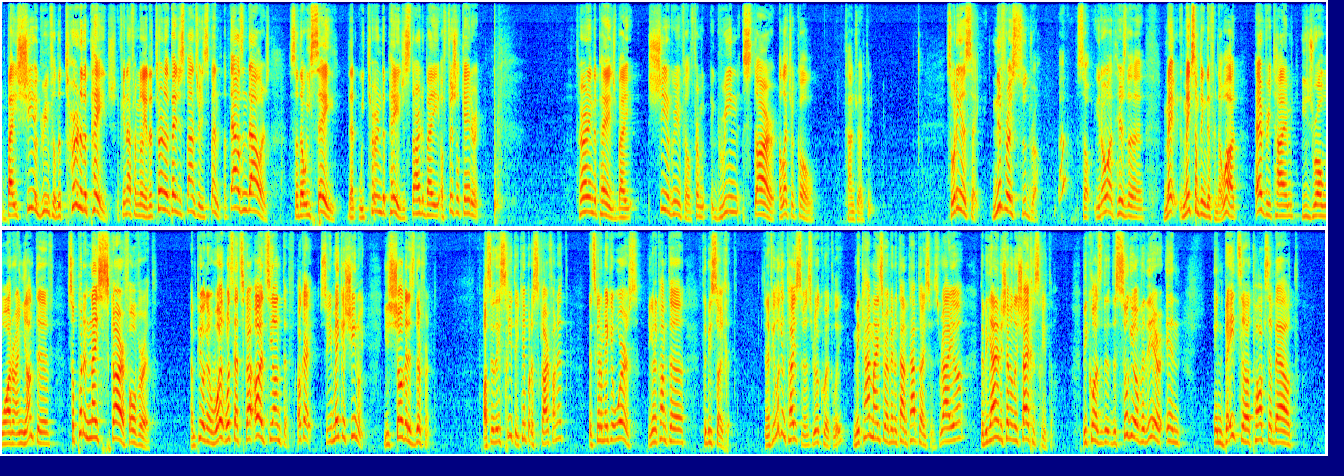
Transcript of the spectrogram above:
by Shia Greenfield. The turn of the page, if you're not familiar, the turn of the page is sponsored. He spent thousand dollars so that we say that we turned the page. It started by official catering. Turning the page by Shia Greenfield from Green Star Electrical Contracting. So what are you going to say? Nifrei Sudra. So you know what? Here's the make, make something different. Now what? Every time you draw water on Yantiv, so put a nice scarf over it. And people go, what, what's that scarf? Oh, it's Yantiv. Okay, so you make a shinui. You show that it's different. Also, they schita. You can't put a scarf on it. It's going to make it worse. You're going to come to, to be soichet. And if you look in Taisvis real quickly, Mikam Meiser Rabbeinu Tam, tap Taisvis, Raya, the B'yayim Hashem L'shayches Because the, the sugi over there in in Beitza talks about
